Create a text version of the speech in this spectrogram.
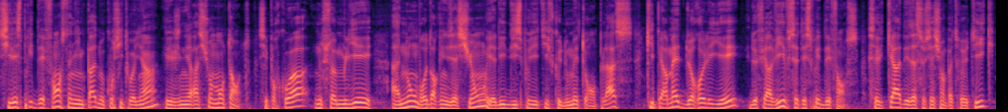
si l'esprit de défense n'anime pas nos concitoyens et les générations montantes. C'est pourquoi nous sommes liés à nombre d'organisations et à des dispositifs que nous mettons en place qui permettent de relayer et de faire vivre cet esprit de défense. C'est le cas des associations patriotiques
